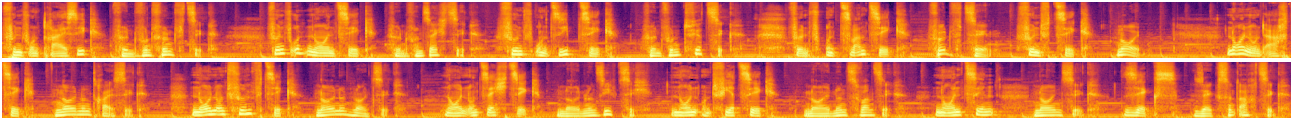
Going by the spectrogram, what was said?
85, 35, 55, 95, 65, 75, 45, 25, 15, 50, 9, 89, 39, 59, 99, 69, 79, 49, 29, 19, 90, 6, 86,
